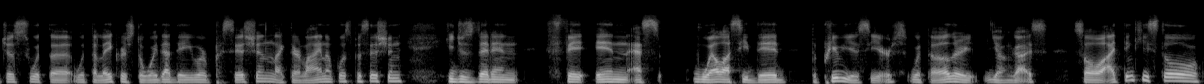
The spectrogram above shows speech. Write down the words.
just with the with the Lakers, the way that they were positioned, like their lineup was positioned, he just didn't fit in as well as he did the previous years with the other young guys. So I think he still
